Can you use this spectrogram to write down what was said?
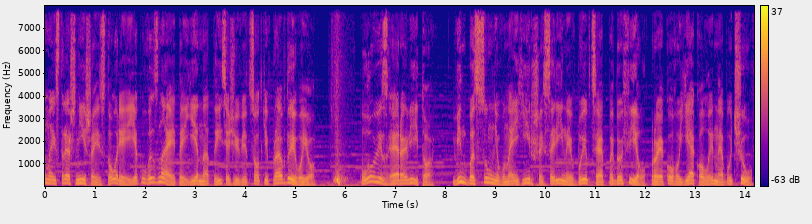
найстрашніша історія, яку ви знаєте, є на тисячу відсотків правдивою? Луїс Геравіто. Він без сумніву найгірший серійний вбивця педофіл, про якого я коли-небудь чув.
